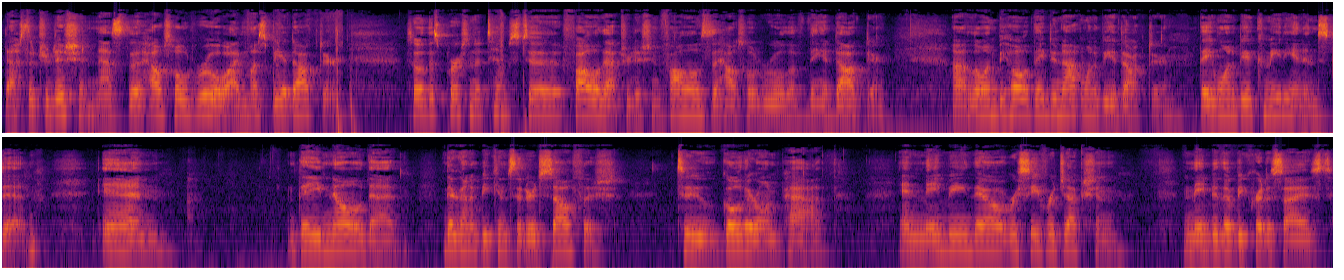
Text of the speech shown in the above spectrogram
that's the tradition, that's the household rule. I must be a doctor. So this person attempts to follow that tradition, follows the household rule of being a doctor. Uh, lo and behold, they do not want to be a doctor. They want to be a comedian instead. And they know that they're going to be considered selfish to go their own path. And maybe they'll receive rejection. Maybe they'll be criticized.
